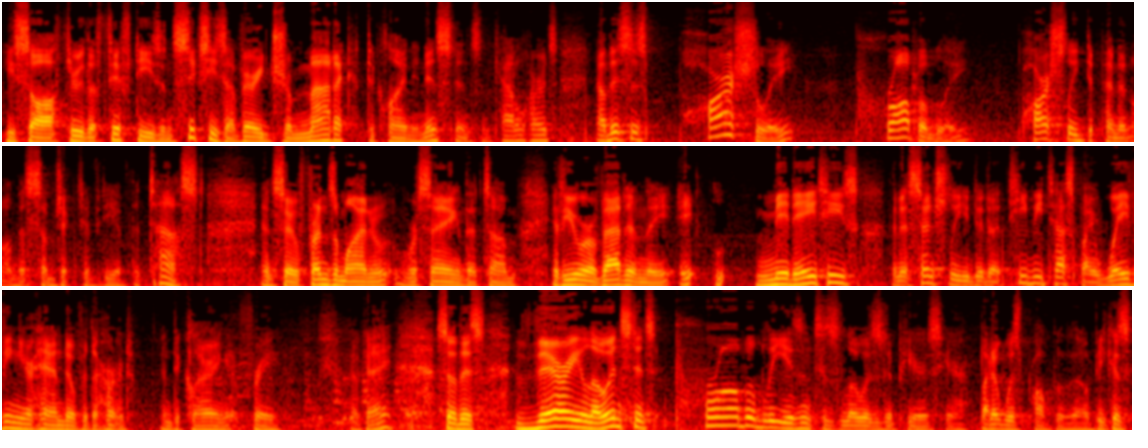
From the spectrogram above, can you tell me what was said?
you saw through the 50s and 60s a very dramatic decline in incidence in cattle herds. Now, this is partially, probably, partially dependent on the subjectivity of the test. And so friends of mine were saying that um, if you were a vet in the mid 80s, then essentially you did a TB test by waving your hand over the herd and declaring it free. Okay? So this very low incidence probably isn't as low as it appears here, but it was probably low because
